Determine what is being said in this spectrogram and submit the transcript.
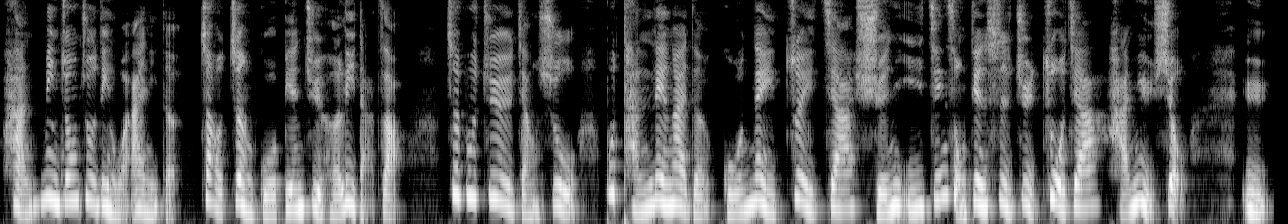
和命中注定我爱你的赵正国编剧合力打造。这部剧讲述不谈恋爱的国内最佳悬疑惊悚电视剧作家韩宇秀，与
